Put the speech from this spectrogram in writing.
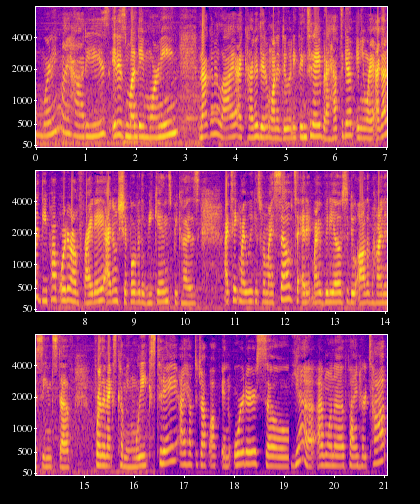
Good morning, my hotties. It is Monday morning. Not gonna lie, I kind of didn't want to do anything today, but I have to get up anyway. I got a Depop order on Friday. I don't ship over the weekends because I take my weekends for myself to edit my videos, to do all the behind the scenes stuff for the next coming weeks. Today, I have to drop off an order, so yeah, I want to find her top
